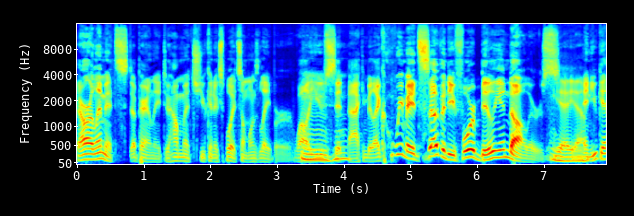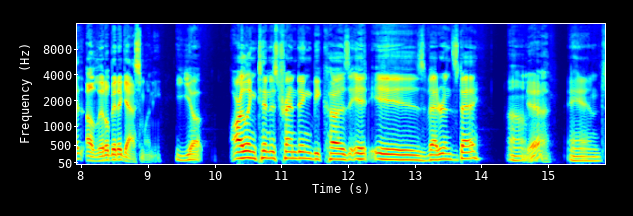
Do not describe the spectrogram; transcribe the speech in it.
there are limits apparently to how much you can exploit someone's labor while you sit Mhm. back and be like, "We made seventy four billion dollars," yeah, yeah. and you get a little bit of gas money. Yup. Arlington is trending because it is Veterans Day. Um, yeah, and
